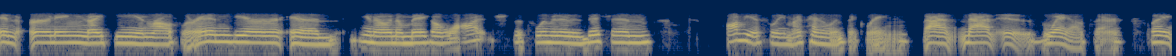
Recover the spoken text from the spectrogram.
and earning Nike and Ralph Lauren gear and you know an Omega watch that's limited edition. Obviously, my Paralympic ring that that is way up there. Like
